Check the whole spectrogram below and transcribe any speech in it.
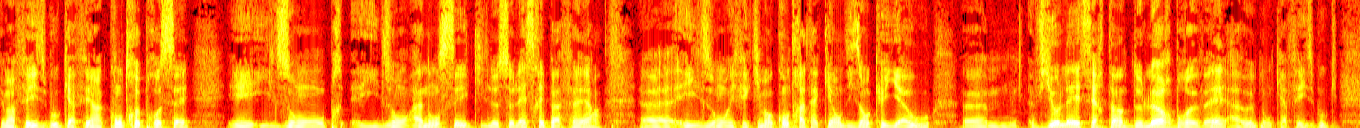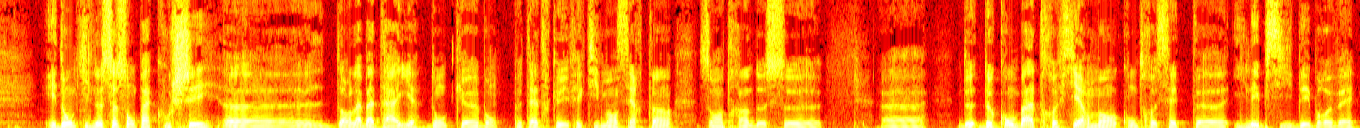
Et ben Facebook a fait un contre-procès et ils ont ils ont annoncé qu'ils ne se laisseraient pas faire euh, et ils ont effectivement contre-attaqué en disant que Yahoo euh, violait certains de leurs brevets à eux, donc à Facebook et donc ils ne se sont pas couchés euh, dans la bataille. Donc euh, bon, peut-être que effectivement certains sont en train de se euh, de, de, combattre fièrement contre cette ineptie des brevets.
